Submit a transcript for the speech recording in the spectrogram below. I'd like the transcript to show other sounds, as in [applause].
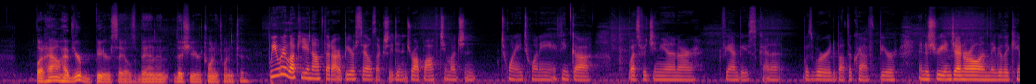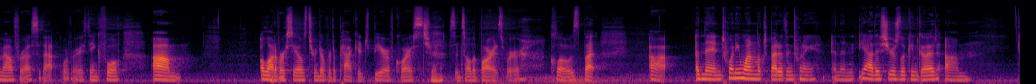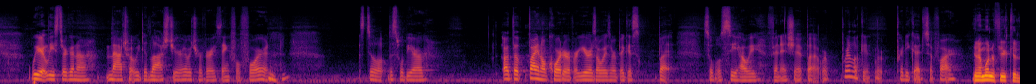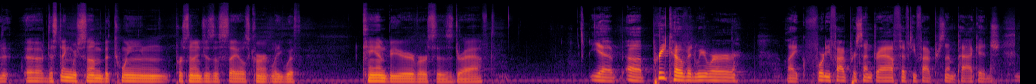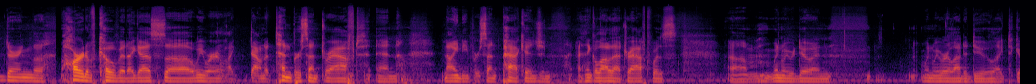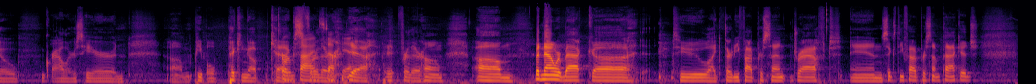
but how have your beer sales been in this year, 2022? We were lucky enough that our beer sales actually didn't drop off too much in 2020. I think uh, West Virginia and our fan base kind of was worried about the craft beer industry in general, and they really came out for us. So that we're very thankful. Um, a lot of our sales turned over to packaged beer, of course, Sure. since all the bars were closed. But uh, and then 21 looked better than 20, and then yeah, this year's looking good. Um, we at least are gonna match what we did last year, which we're very thankful for, and still this will be our, uh, the final quarter of our year is always our biggest, but so we'll see how we finish it. But we're we're looking we're pretty good so far. And I wonder if you could uh, distinguish some between percentages of sales currently with canned beer versus draft. Yeah, uh, pre-COVID, we were like 45% draft, 55% package. During the heart of COVID, I guess uh, we were like down to 10% draft and 90% package, and I think a lot of that draft was um, when we were doing when we were allowed to do like to go growlers here and um, people picking up kegs for their stuff, yeah. [laughs] yeah it, for their home. Um, but now we're back uh, to like 35% draft and 65% package.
